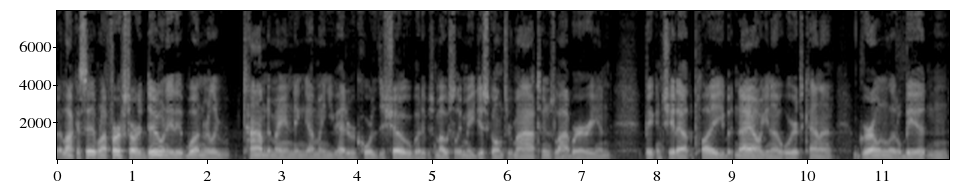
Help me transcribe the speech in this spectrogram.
But like I said, when I first started doing it, it wasn't really time demanding. I mean, you had to record the show, but it was mostly me just going through my iTunes library and picking shit out to play. But now, you know, where it's kind of grown a little bit, and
